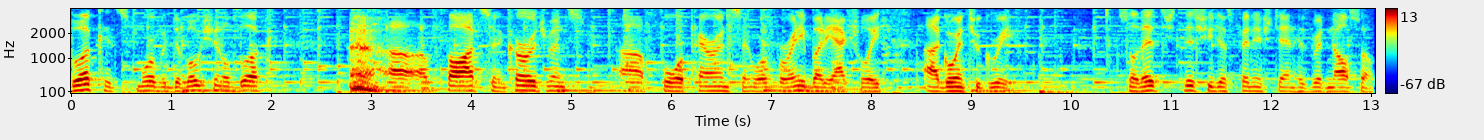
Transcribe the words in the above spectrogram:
book. It's more of a devotional book of thoughts and encouragements uh, for parents and, or for anybody actually uh, going through grief. So this, this she just finished and has written also.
